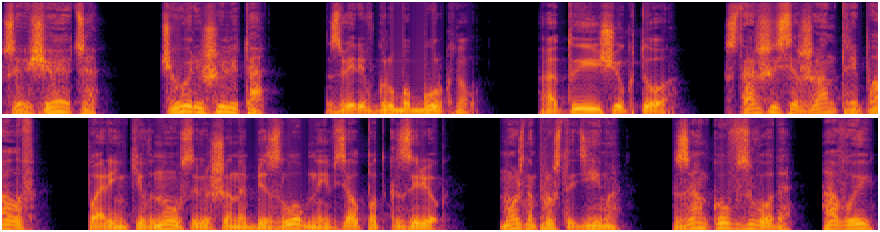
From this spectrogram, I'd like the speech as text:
«Совещаются? Чего решили-то?» Зверев грубо буркнул. «А ты еще кто?» «Старший сержант Трепалов». Парень кивнул совершенно беззлобно и взял под козырек. «Можно просто Дима. Замков взвода. А вы?»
